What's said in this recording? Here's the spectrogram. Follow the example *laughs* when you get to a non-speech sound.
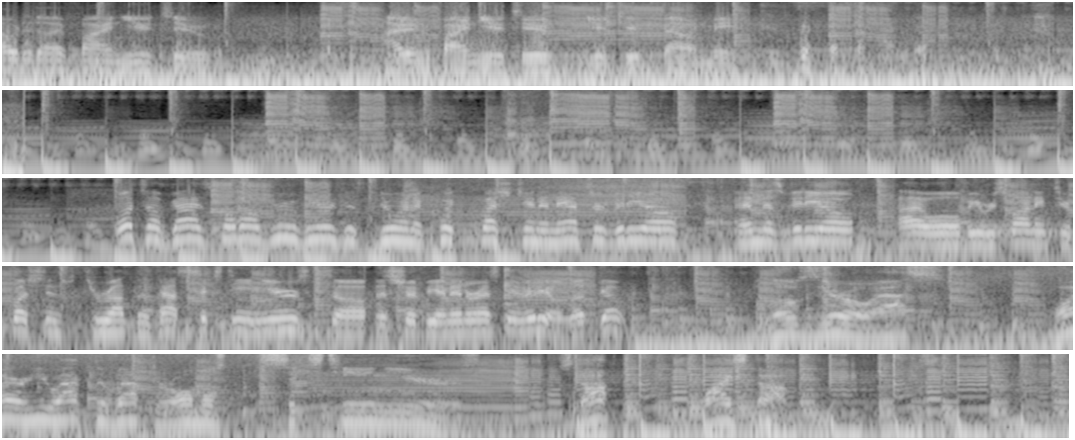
How did I find YouTube? I didn't find YouTube, YouTube found me. *laughs* What's up guys, CobaltGruv here, just doing a quick question and answer video. In this video, I will be responding to your questions throughout the past 16 years, so this should be an interesting video. Let's go. Below Zero asks, why are you active after almost 16 years? Stop? Why stop?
